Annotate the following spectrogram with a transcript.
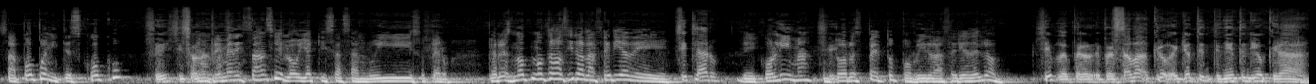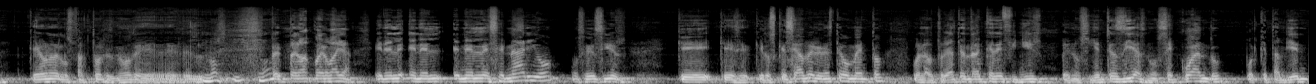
Zapopan y Texcoco. Sí, sí, son en primera instancia y luego ya quizás San Luis, pero pero es no, no te vas a ir a la feria de, Sí, claro. de Colima, con Sí. todo respeto, por ir a la feria de León. Sí, pero, pero estaba, creo, yo te- tenía entendido que era, que era uno de los factores, ¿no? De, No, no. Pe- Pero, pero vaya, en el, en el, en el escenario, o sea, decir, que, que, que los que se hablen en este momento, pues la autoridad tendrá que definir en los siguientes días, no sé cuándo, porque también,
